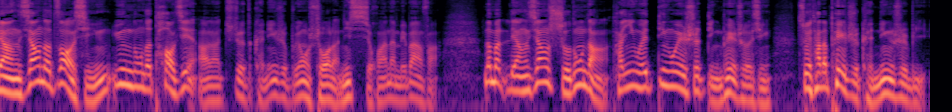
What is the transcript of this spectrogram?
两厢的造型、运动的套件啊，那这肯定是不用说了，你喜欢那没办法。那么两厢手动挡，它因为定位是顶配车型，所以它的配置肯定是比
